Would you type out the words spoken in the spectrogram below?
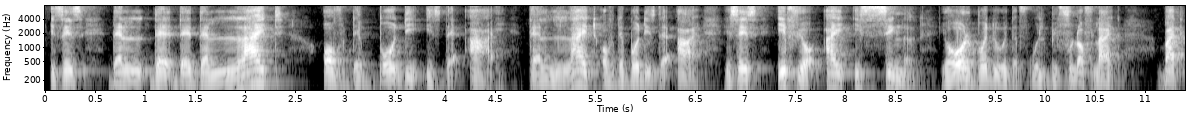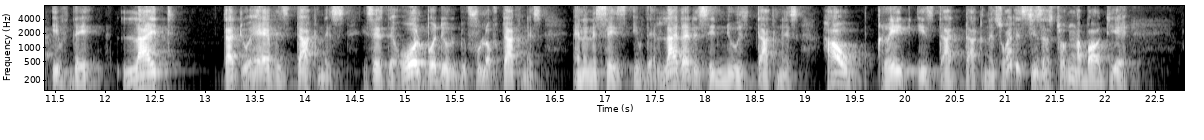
it says the the the, the light of the body is the eye. The light of the body is the eye. He says if your eye is single your whole body will, will be full of light. But if the light that you have is darkness. He says the whole body will be full of darkness. And then he says if the light that is in you is darkness how great is that darkness? What is jesus talking about here?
